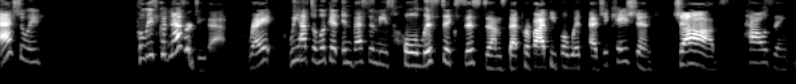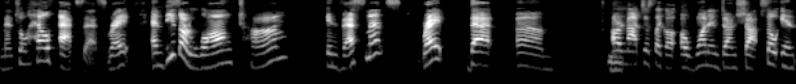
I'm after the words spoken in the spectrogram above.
actually police could never do that right? We have to look at invest in these holistic systems that provide people with education jobs housing mental health access right? And these are long term investments right? That um, are not just like a, a one and done shop. So in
